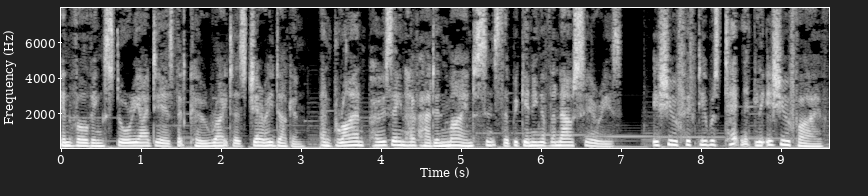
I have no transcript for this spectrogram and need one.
involving story ideas that co-writers Gerry Duggan and Brian Posehn have had in mind since the beginning of the Now series. Issue 50 was technically issue 5,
